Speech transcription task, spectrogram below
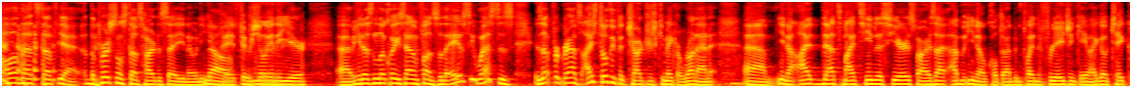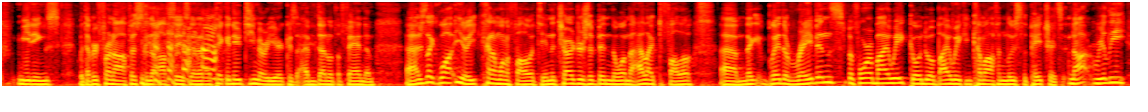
All of that stuff, yeah. The personal stuff's hard to say, you know, when you No, get paid fifty million sure. a year. Uh, he doesn't look like he's having fun. So the AFC West is is up for grabs. I still think the Chargers can make a run at it. Um, you know, I that's my team this year. As far as I, I'm, you know, Colter, I've been playing the free agent game. I go take meetings with every front office in the offseason, and I pick a new team every year because I'm done with the fandom. Uh, I just like, well, you know, you kind of want to follow a team. The Chargers have been the one that I like to follow. Um, they played the Ravens before a bye week, go into a bye week and come off and lose to the Patriots. Not really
